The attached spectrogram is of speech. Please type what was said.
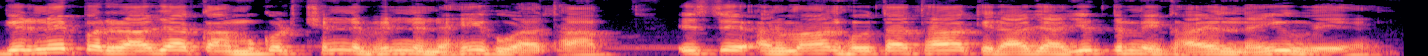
गिरने पर राजा का मुकुट छिन्न भिन्न नहीं हुआ था। इससे अनुमान होता था कि राजा युद्ध में घायल नहीं हुए हैं।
